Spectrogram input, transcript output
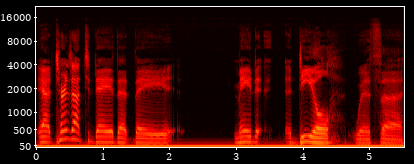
Yeah, it turns out today that they made a deal with uh,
